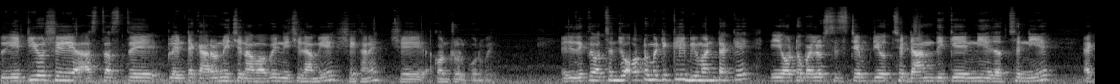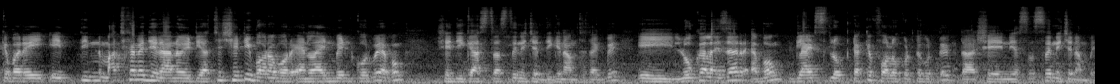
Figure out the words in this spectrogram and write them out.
তো এটিও সে আস্তে আস্তে প্লেনটাকে আরও নিচে নামাবে, নিচে নামিয়ে সেখানে সে কন্ট্রোল করবে। এই যে দেখতে পাচ্ছেন যে অটোমেটিকলি বিমানটাকে এই অটো পাইলট সিস্টেমটি হচ্ছে ডান দিকে নিয়ে যাচ্ছে, নিয়ে একেবারে এই- তিন, মাঝখানে যে রানওয়েটি আছে, সেটি বরাবর অ্যালাইনমেন্ট করবে এবং সেদিকে আস্তে আস্তে নিচের দিকে নামতে থাকবে। এই লোকালাইজার এবং গ্লাইড স্লোপটাকে ফলো করতে করতে তা সে আস্তে আস্তে নিচে নামবে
